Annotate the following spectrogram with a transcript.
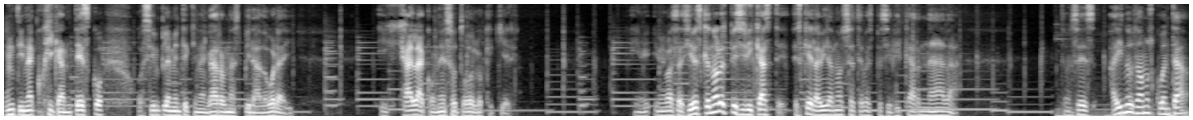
Un tinaco gigantesco. O simplemente quien agarra una aspiradora y, y jala con eso todo lo que quiere. Y, me vas a decir, es que no lo especificaste. Es que la vida no se te va a especificar nada. Entonces, ahí nos damos cuenta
